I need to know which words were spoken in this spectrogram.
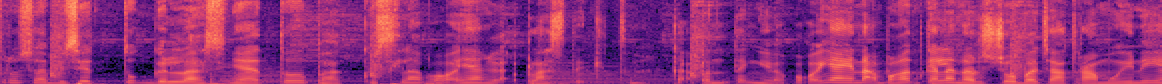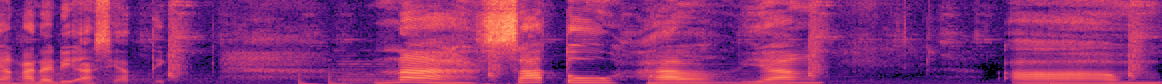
Terus habis itu gelasnya tuh bagus lah pokoknya nggak plastik gitu. Nggak penting ya pokoknya enak banget. Kalian harus coba catramu ini yang ada di Asiatik. Nah satu hal yang um,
